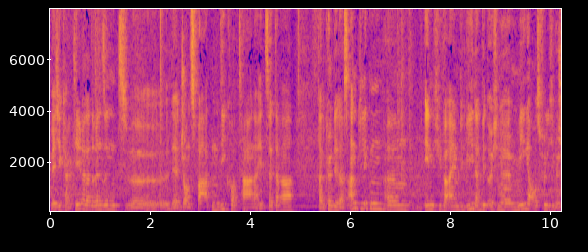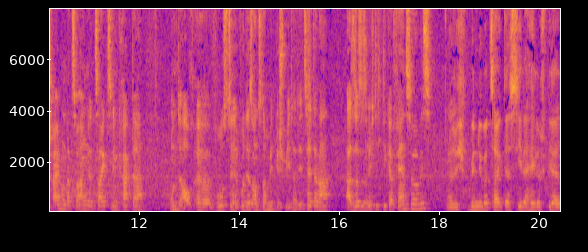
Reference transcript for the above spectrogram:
welche Charaktere da drin sind, äh, der John Spartan, die Cortana etc. Dann könnt ihr das anklicken, ähm, ähnlich wie bei IMDb. Dann wird euch eine mega ausführliche Beschreibung dazu angezeigt zu dem Charakter und auch äh, wo, es denn, wo der sonst noch mitgespielt hat etc. Also das ist richtig dicker Fanservice. Also ich bin überzeugt, dass jeder Halo-Spieler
